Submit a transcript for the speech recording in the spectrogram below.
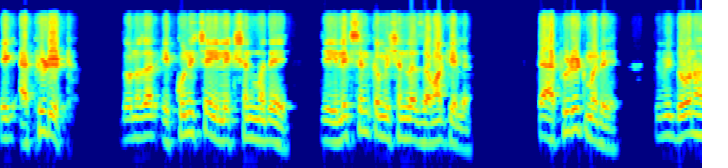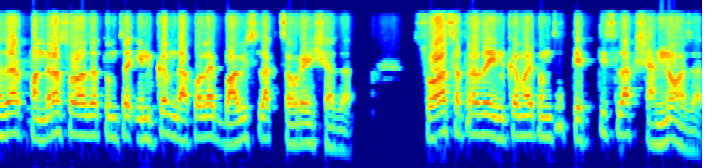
एक ऍफिडेट दोन हजार एकोणीसच्या इलेक्शनमध्ये जे इलेक्शन कमिशनला जमा केलं त्या ॲफिडेटमध्ये तुम्ही दोन हजार पंधरा सोळाचा तुमचा इन्कम दाखवलाय बावीस लाख चौऱ्याऐंशी हजार. सोळा सतराचा इन्कम आहे तुमचा तेहतीस लाख शहाण्णव हजार.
